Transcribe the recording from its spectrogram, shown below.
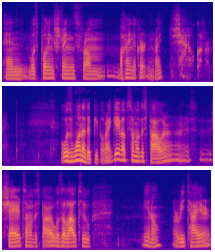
and was pulling strings from behind the curtain, right? Shadow government. Was one of the people, right? Gave up some of his power, shared some of his power, was allowed to, you know, retire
